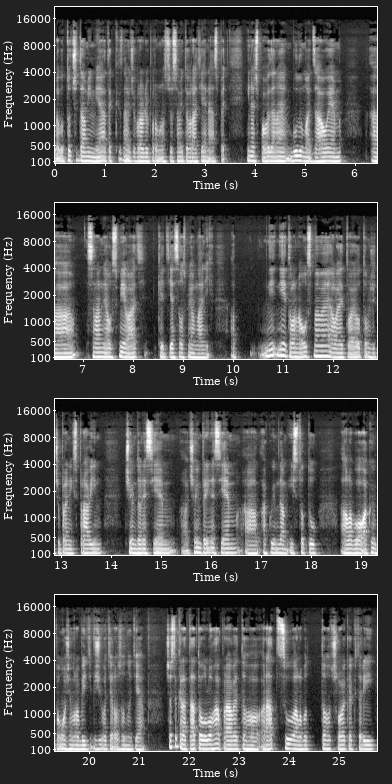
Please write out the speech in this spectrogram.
lebo to, čo dám im ja, tak s najväčšou pravdepodobnosťou sa mi to vráti aj naspäť. Ináč povedané, budú mať záujem a sa na mňa usmievať, keď ja sa usmievam na nich. A nie, nie je to len o úsmeve, ale je to aj o tom, že čo pre nich spravím, čo im donesiem, čo im prinesiem a ako im dám istotu alebo ako im pomôžem robiť v živote rozhodnutia. Častokrát táto úloha práve toho radcu alebo toho človeka, ktorý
